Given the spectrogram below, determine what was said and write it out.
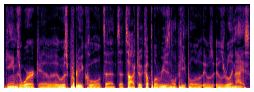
games work. It, it, was pretty cool to, to talk to a couple of reasonable people. It was it was really nice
